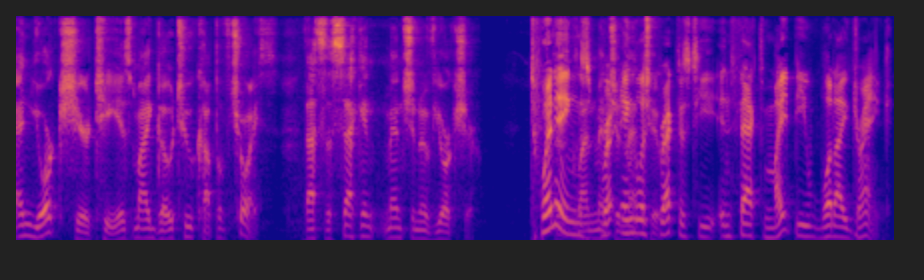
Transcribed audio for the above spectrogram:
and Yorkshire tea is my go-to cup of choice. That's the second mention of Yorkshire. Twinnings bre- English breakfast tea, in fact, might be what I drank.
